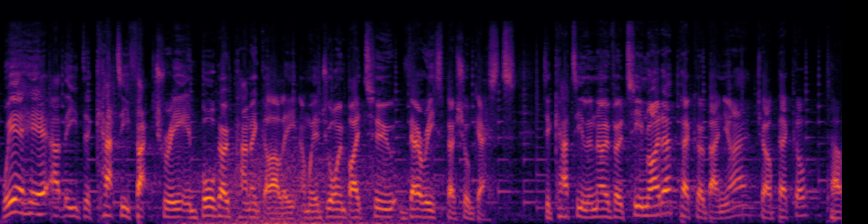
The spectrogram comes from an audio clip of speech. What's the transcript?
We are here at the Ducati factory in Borgo Panigale and we're joined by two very special guests. Ducati Lenovo team rider Pecco Bagnaia, ciao Pecco. Ciao.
